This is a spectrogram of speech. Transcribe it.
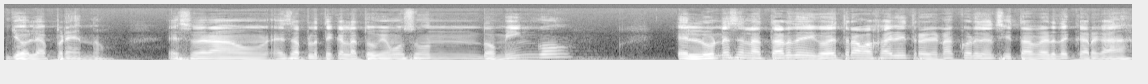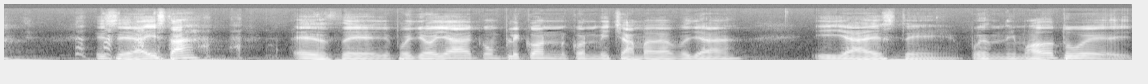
yo le aprendo. Eso era un- esa plática la tuvimos un domingo. El lunes en la tarde llegó de trabajar y traía una acordeoncita verde cargada. Dice, ahí está. Este, pues yo ya cumplí con, con mi chamba, ¿verdad? Pues ya, y ya este, pues ni modo, tuve,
